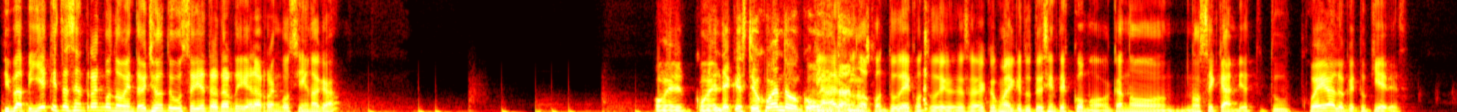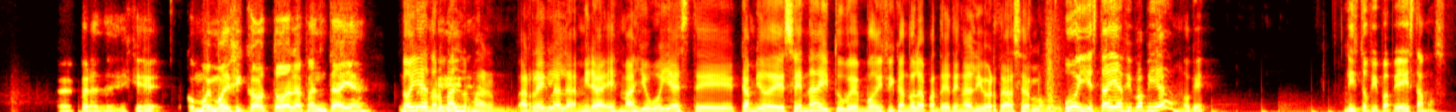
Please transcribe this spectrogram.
Y papi, ya que estás en rango 98, ¿no te gustaría tratar de llegar a rango 100 acá? ¿Con el, ¿Con el deck que estoy jugando o con claro, Thanos? No, no, con tu deck, con tu deck. O sea, con el que tú te sientes cómodo. Acá no, no se cambia. Tú, tú juegas lo que tú quieres. A ver, espérate, es que como he modificado toda la pantalla... No, ya, normal, que- normal. Arréglala. Mira, es más, yo voy a este cambio de escena y tú ves modificando la pantalla, tenga la libertad de hacerlo. Uy, ¿está ya Fipapi ya? Ok. Listo, Fipapi, ahí estamos.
